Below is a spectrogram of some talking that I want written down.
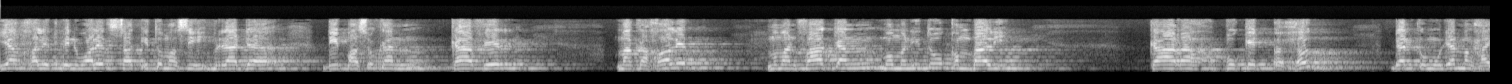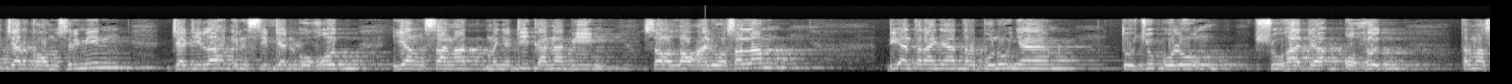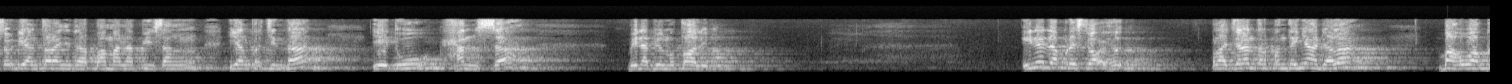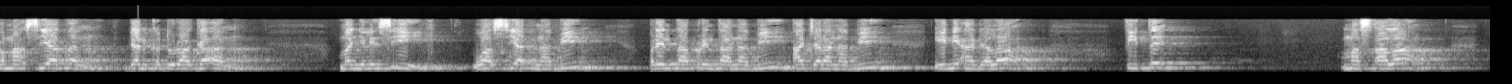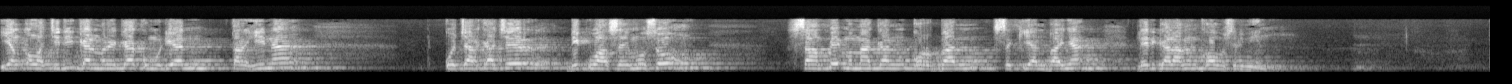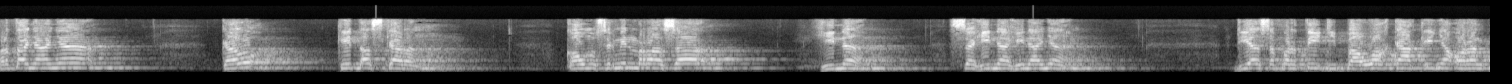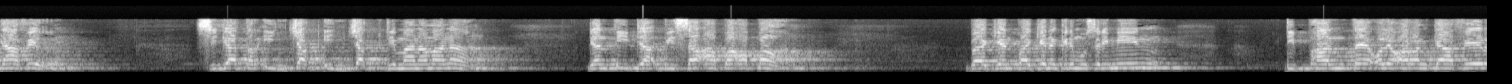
yang Khalid bin Walid saat itu masih berada di pasukan kafir. Maka Khalid memanfaatkan momen itu kembali ke arah bukit Uhud dan kemudian menghajar kaum muslimin jadilah insiden Uhud yang sangat menyedihkan Nabi sallallahu alaihi wasallam. Di antaranya terbunuhnya 70 syuhada Uhud. Termasuk di antaranya adalah paman Nabi sang yang tercinta yaitu Hamzah bin Abi Muthalib ini adalah peristiwa Uhud pelajaran terpentingnya adalah bahwa kemaksiatan dan kedurhakaan menyelisih wasiat Nabi, perintah-perintah Nabi, ajaran Nabi, ini adalah titik masalah yang Allah jadikan mereka kemudian terhina, ucar kacir, dikuasai musuh, sampai memakan korban sekian banyak dari kalangan kaum muslimin. Pertanyaannya, kalau kita sekarang kaum muslimin merasa hina, sehina-hinanya, dia seperti di bawah kakinya orang kafir, sehingga terinjak-injak di mana-mana dan tidak bisa apa-apa. Bagian-bagian negeri muslimin dibantai oleh orang kafir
